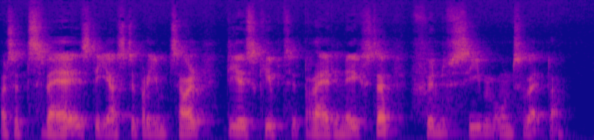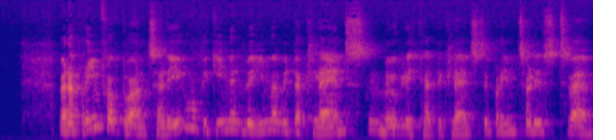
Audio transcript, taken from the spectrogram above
Also 2 ist die erste Primzahl, die es gibt, 3 die nächste, 5, 7 und so weiter. Bei der Primfaktorenzerlegung beginnen wir immer mit der kleinsten Möglichkeit. Die kleinste Primzahl ist 2.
